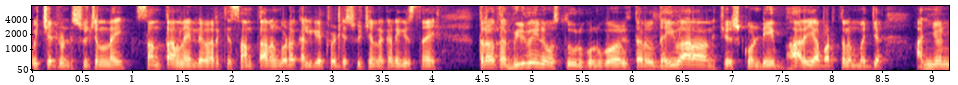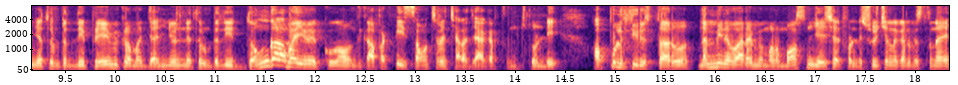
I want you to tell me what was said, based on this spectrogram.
వచ్చేటువంటి సూచనలు సంతానం లేని వారికి సంతానం కూడా కలిగేటువంటి సూచనలు కలిగిస్తున్నాయి తర్వాత విలువైన వస్తువులు కొనుగోలుతారు. దైవారాధన చేసుకోండి. భార్యాభర్తల మధ్య అన్యోన్యత ఉంటుంది. ప్రేమికుల మధ్య అన్యోన్యత ఉంటుంది. దొంగల భయం ఎక్కువగా ఉంది కాబట్టి ఈ సంవత్సరం చాలా జాగ్రత్త ఉంచుకోండి. అప్పులు తీరుస్తారు. నమ్మిన వారే మిమ్మల్ని మోసం చేసేటువంటి సూచనలు కనిపిస్తున్నాయి.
